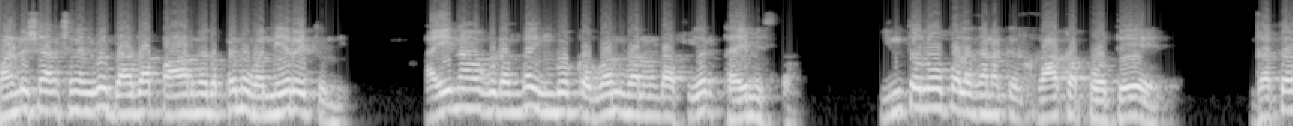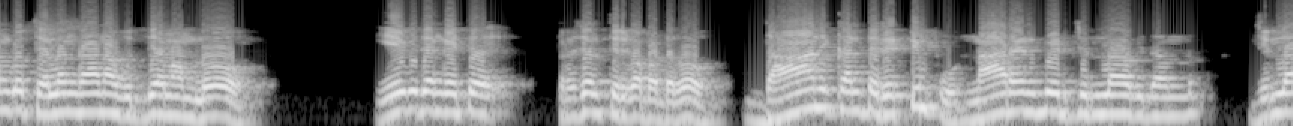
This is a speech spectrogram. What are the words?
ఫండ్ శాంక్షన్ అయింది కూడా దాదాపు ఆరు నెలల పైన వన్ ఇయర్ అవుతుంది అయినా కూడా ఇంకొక one one and half year time ఇస్తాం. ఇంత లోపల గనక కాకపోతే గతంలో తెలంగాణ ఉద్యమంలో ఏ విధంగా అయితే ప్రజలు తిరగబడ్డారో దానికంటే రెట్టింపు నారాయణపేట జిల్లా విధంలో జిల్లా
